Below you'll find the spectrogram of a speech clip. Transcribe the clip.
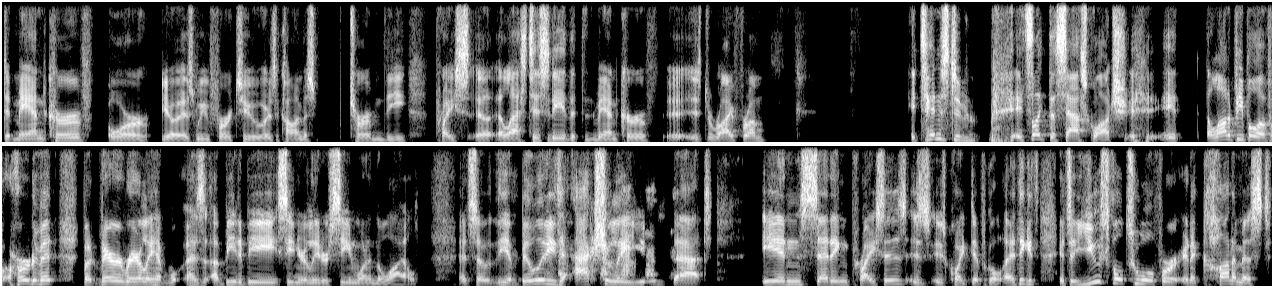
demand curve or you know as we refer to as economists term the price uh, elasticity that the demand curve uh, is derived from. It tends to, it's like the Sasquatch. It a lot of people have heard of it, but very rarely have has a B2B senior leader seen one in the wild. And so the ability to actually use that in setting prices is is quite difficult. I think it's it's a useful tool for an economist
